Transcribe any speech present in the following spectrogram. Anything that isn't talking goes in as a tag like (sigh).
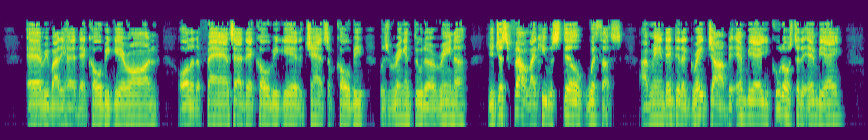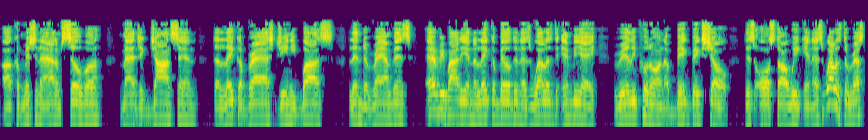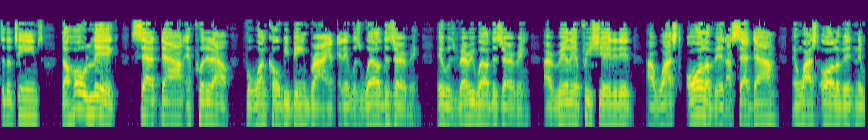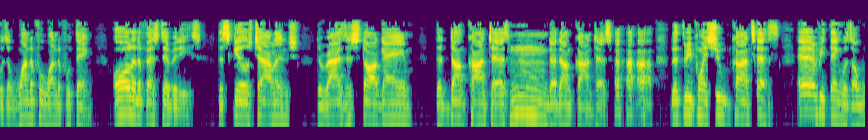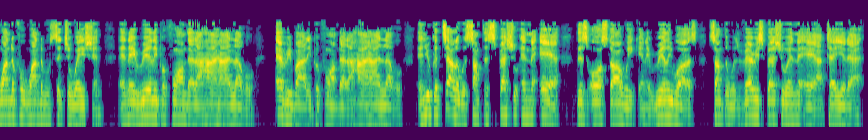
Everybody had their Kobe gear on. All of the fans had their Kobe gear. The chants of Kobe was ringing through the arena. You just felt like he was still with us. I mean, they did a great job. The NBA, kudos to the NBA, uh, Commissioner Adam Silver, Magic Johnson, the Laker brass, Jeanie Buss, Linda Rambis, everybody in the Laker building as well as the NBA really put on a big, big show this All Star weekend, as well as the rest of the teams. The whole league sat down and put it out for one Kobe Bean Bryant, and it was well deserving. It was very well deserving. I really appreciated it. I watched all of it. I sat down and watched all of it, and it was a wonderful, wonderful thing. All of the festivities, the skills challenge, the Rising Star game, the dunk contest, hmm, the dunk contest, (laughs) the three point shooting contest. Everything was a wonderful, wonderful situation. And they really performed at a high, high level. Everybody performed at a high, high level. And you could tell it was something special in the air this All Star week. And it really was. Something was very special in the air, I tell you that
